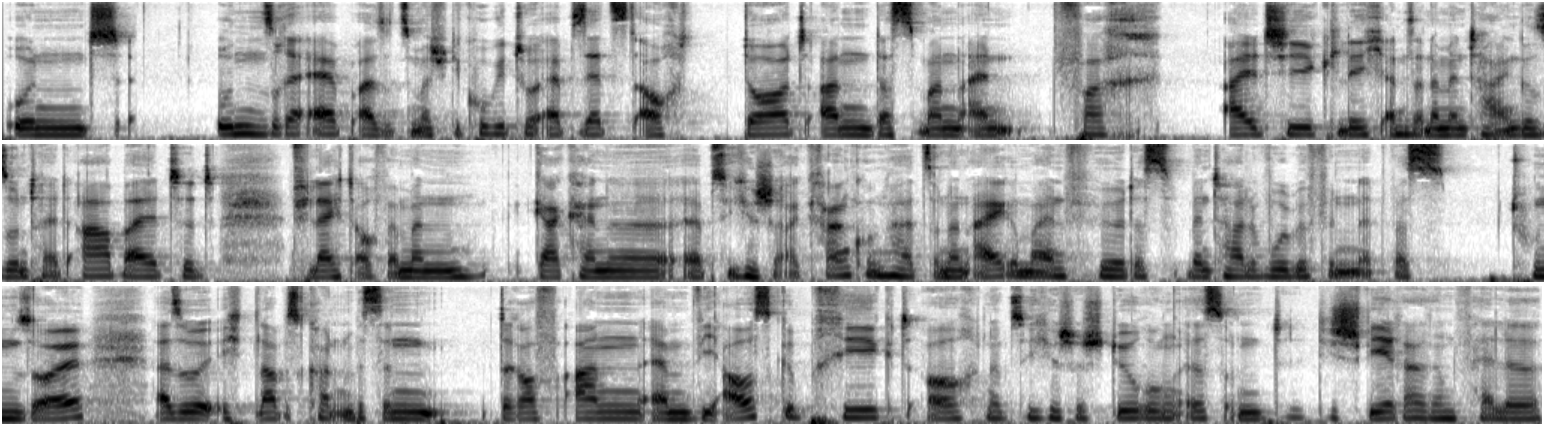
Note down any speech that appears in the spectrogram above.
Und unsere App, also zum Beispiel die Cogito-App, setzt auch dort an, dass man einfach alltäglich an seiner mentalen Gesundheit arbeitet. Vielleicht auch, wenn man gar keine äh, psychische Erkrankung hat, sondern allgemein für das mentale Wohlbefinden etwas tun soll. Also ich glaube, es kommt ein bisschen darauf an, ähm, wie ausgeprägt auch eine psychische Störung ist und die schwereren Fälle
